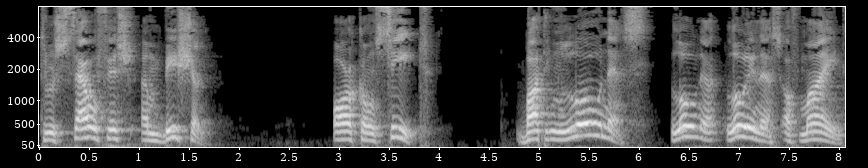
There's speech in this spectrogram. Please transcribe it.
through selfish ambition or conceit, but in lowness lowliness of mind.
